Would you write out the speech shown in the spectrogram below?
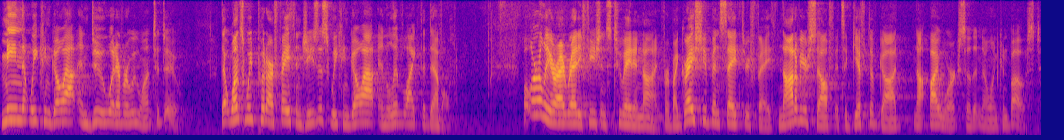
mean that we can go out and do whatever we want to do? That once we put our faith in Jesus, we can go out and live like the devil? Well, earlier I read Ephesians 2 8 and 9. For by grace you've been saved through faith, not of yourself, it's a gift of God, not by works, so that no one can boast.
